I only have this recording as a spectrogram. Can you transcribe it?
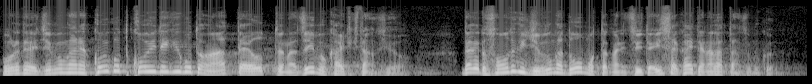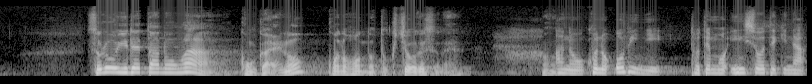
俺で自分がねこういうことこういう出来事があったよっていうのは随分書いてきたんですよ。だけどその時自分がどう思ったかについては一切書いてなかったんです僕。それを入れたのが今回のこの本の特徴ですね、あのこの帯にとても印象的な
